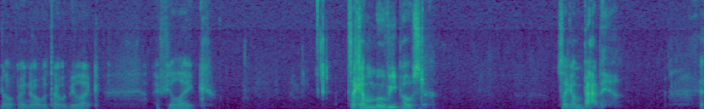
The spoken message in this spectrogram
know if I know what that would be like. I feel like it's like a movie poster. It's like I'm Batman.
